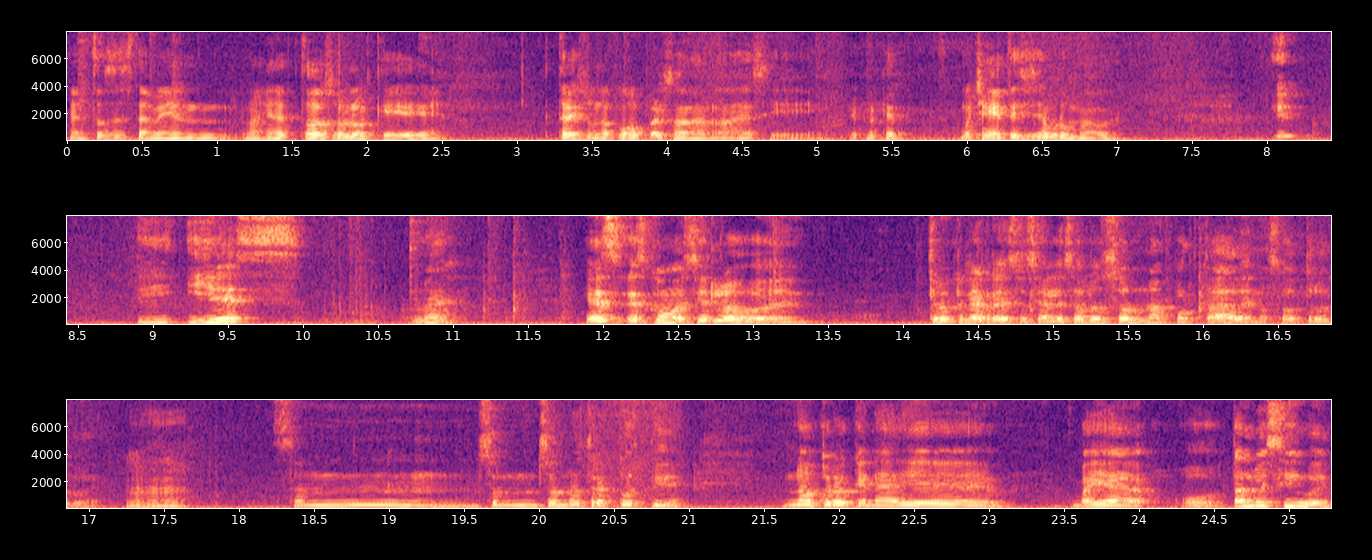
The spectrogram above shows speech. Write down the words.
Entonces también, imagínate todo eso lo que traes uno como persona, ¿no? Así, yo creo que mucha gente sí se abruma, güey. y, y es, meh, es, es como decirlo, eh, creo que las redes sociales solo son una portada de nosotros, güey. Ajá. Son, son, son nuestra cúspide. No creo que nadie vaya, o tal vez sí, güey,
